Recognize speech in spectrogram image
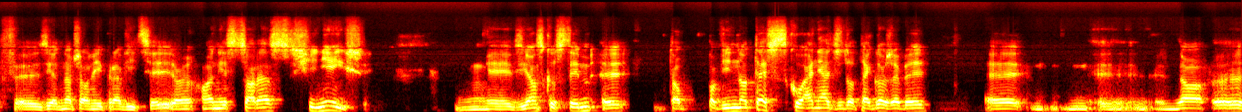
w Zjednoczonej Prawicy. On jest coraz silniejszy. W związku z tym to powinno też skłaniać do tego, żeby E, no, e,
